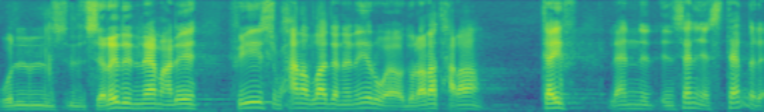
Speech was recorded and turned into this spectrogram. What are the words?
والسرير اللي نام عليه فيه سبحان الله دنانير ودولارات حرام. كيف؟ لأن الإنسان يستمر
